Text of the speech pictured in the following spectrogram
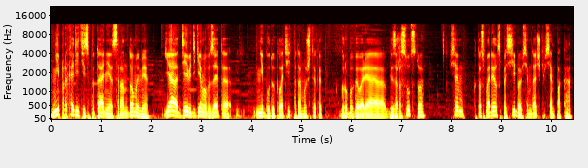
Не проходите испытания с рандомами. Я 9 гемов за это не буду платить, потому что это, грубо говоря, безрассудство. Всем, кто смотрел, спасибо. Всем удачи, всем пока.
